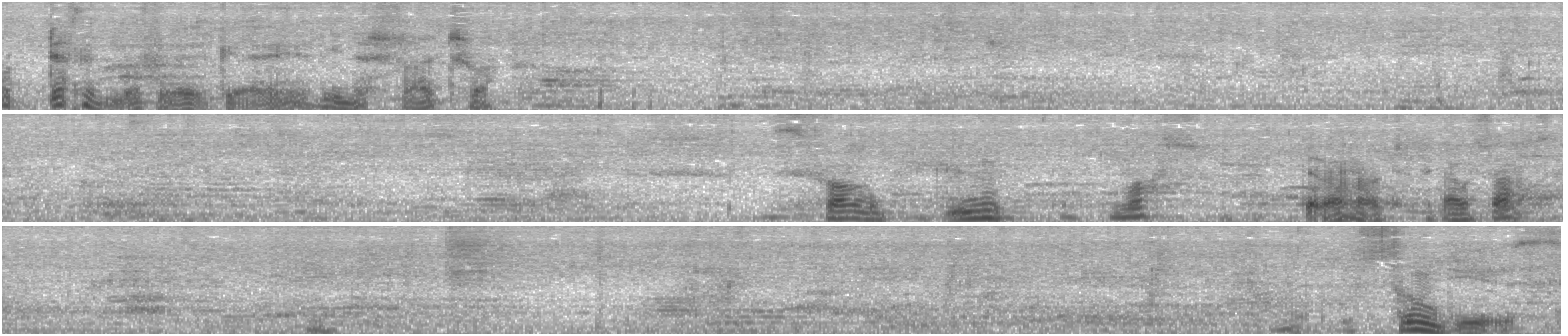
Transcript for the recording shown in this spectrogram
Would definitely love to get a Venus flytrap. From Moss. Don't know how to pronounce that. Sun juice.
